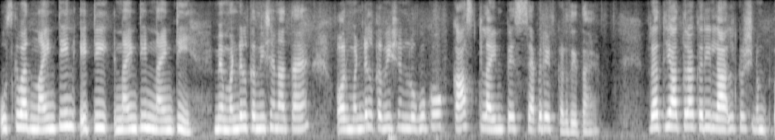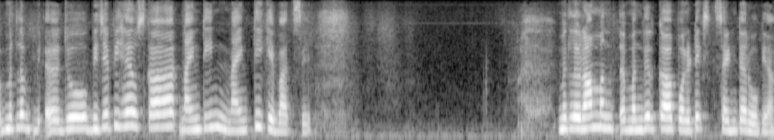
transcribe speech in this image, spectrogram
उसके बाद 1980 1990 में मंडल कमीशन आता है और मंडल कमीशन लोगों को कास्ट लाइन पे सेपरेट कर देता है। रथ यात्रा करी लाल कृष्ण मतलब जो बीजेपी है उसका 1990 के बाद से। मतलब राम मंदिर का पॉलिटिक्स सेंटर हो गया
